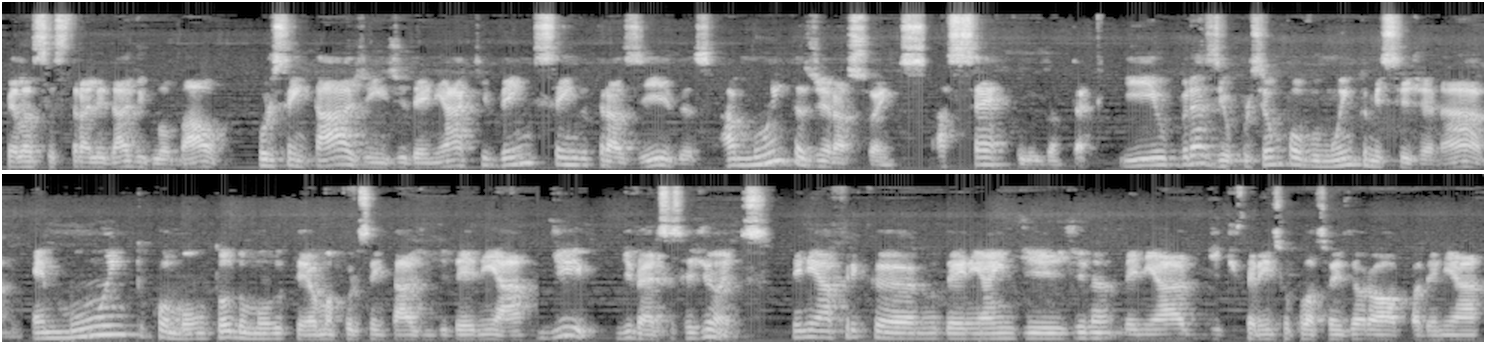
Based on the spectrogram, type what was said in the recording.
pela ancestralidade global porcentagens de DNA que vêm sendo trazidas há muitas gerações, há séculos até. E o Brasil, por ser um povo muito miscigenado, é muito comum todo mundo ter uma porcentagem de DNA de diversas regiões. DNA africano, DNA indígena, DNA de diferentes populações da Europa, DNA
